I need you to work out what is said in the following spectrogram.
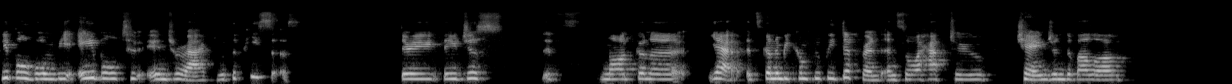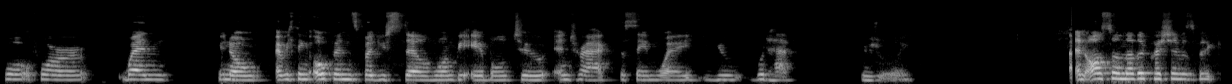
people won't be able to interact with the pieces. They they just it's not gonna yeah it's gonna be completely different. And so i have to change and develop for for when you know everything opens but you still won't be able to interact the same way you would have usually and also another question was big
